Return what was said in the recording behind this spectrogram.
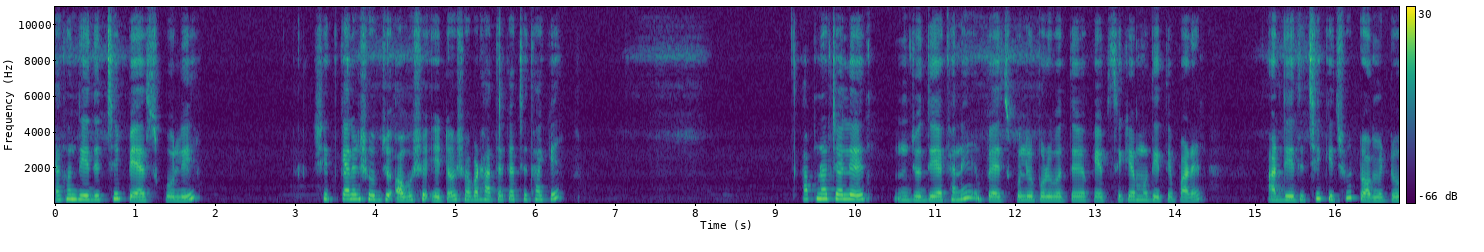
এখন দিয়ে দিচ্ছি পেঁয়াজ কলি। শীতকালীন সবজি অবশ্যই এটাও সবার হাতের কাছে থাকে। আপনার চাইলে যদি এখানে পেঁয়াজকলির পরিবর্তে ক্যাপসিকামও দিতে পারেন। আর দিয়ে দিচ্ছি কিছু টমেটো।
